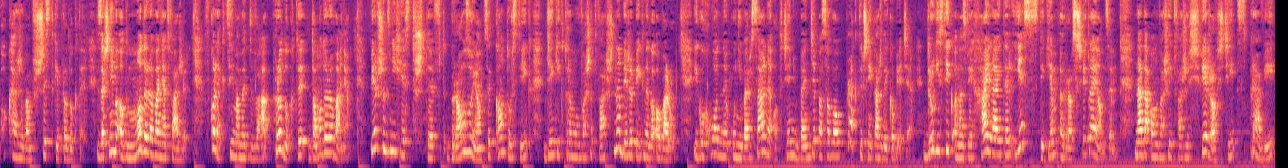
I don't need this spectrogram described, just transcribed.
pokażę Wam wszystkie produkty. Zacznijmy od modelowania twarzy. Kolekcji mamy dwa produkty do modelowania. Pierwszym z nich jest sztyft brązujący Contour Stick, dzięki któremu Wasza twarz nabierze pięknego owalu. Jego chłodny, uniwersalny odcień będzie pasował praktycznie każdej kobiecie. Drugi stick o nazwie Highlighter jest stickiem rozświetlającym. Nada on Waszej twarzy świeżości, sprawi,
